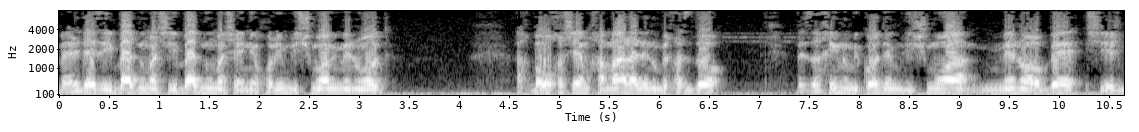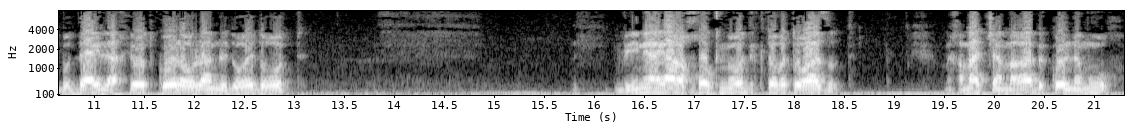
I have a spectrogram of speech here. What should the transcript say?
ועל ידי זה איבדנו מה שאיבדנו, מה שהיינו יכולים לשמוע ממנו עוד. אך ברוך השם חמל עלינו בחסדו, וזכינו מקודם לשמוע ממנו הרבה, שיש בו די להחיות כל העולם לדורי דורות. והנה היה רחוק מאוד לכתוב התורה הזאת, מחמת שאמרה בקול נמוך,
